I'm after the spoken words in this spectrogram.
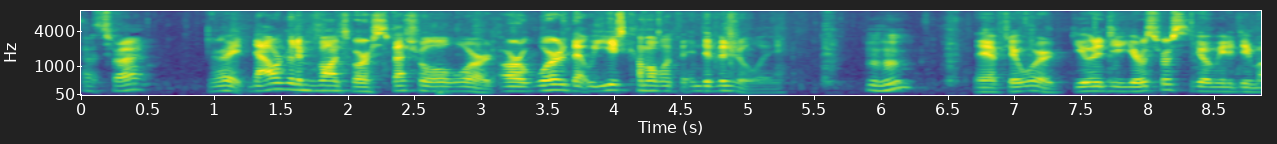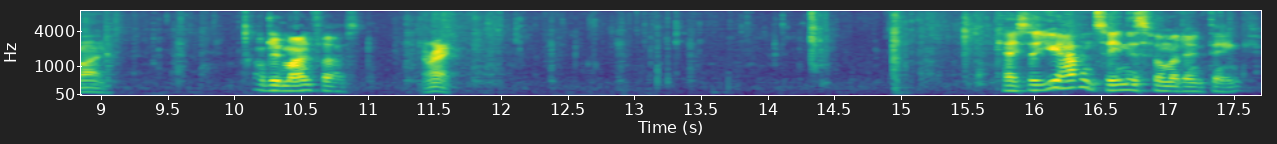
That's right. All right, now we're going to move on to our special award, our award that we each come up with individually. Mm-hmm. They have to award. Do you want to do yours first? Or do you want me to do mine? I'll do mine first. All right. Okay, so you haven't seen this film, I don't think.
